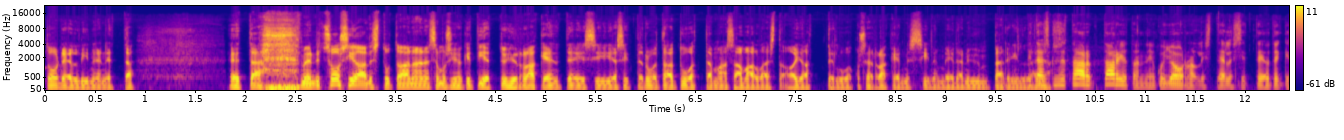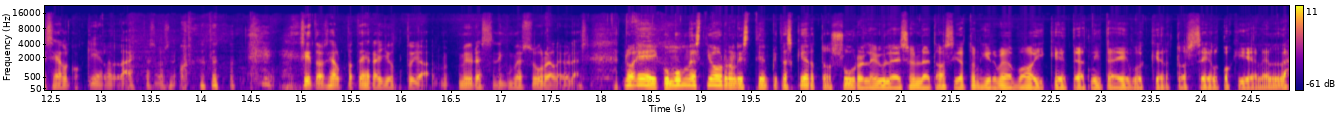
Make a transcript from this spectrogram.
todellinen, että että me nyt sosiaalistutaan aina semmoisiin johonkin tiettyihin rakenteisiin ja sitten ruvetaan tuottamaan samanlaista ajattelua kuin se rakenne siinä meidän ympärillä. Pitäisikö se tar- tarjota niin kuin journalisteille sitten jotenkin selkokielellä, että se olisi niin kuin, siitä olisi helppo tehdä juttuja myydä se niin kuin myös suurelle yleisölle? No ei, kun mun mielestä journalistien pitäisi kertoa suurelle yleisölle, että asiat on hirveän vaikeita ja että niitä ei voi kertoa selkokielellä.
